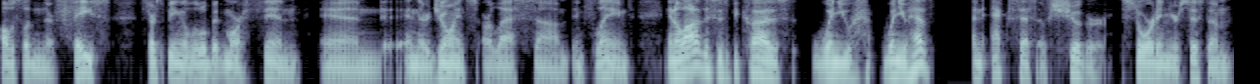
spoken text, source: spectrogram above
all of a sudden their face starts being a little bit more thin and and their joints are less um, inflamed and a lot of this is because when you when you have an excess of sugar stored in your system,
